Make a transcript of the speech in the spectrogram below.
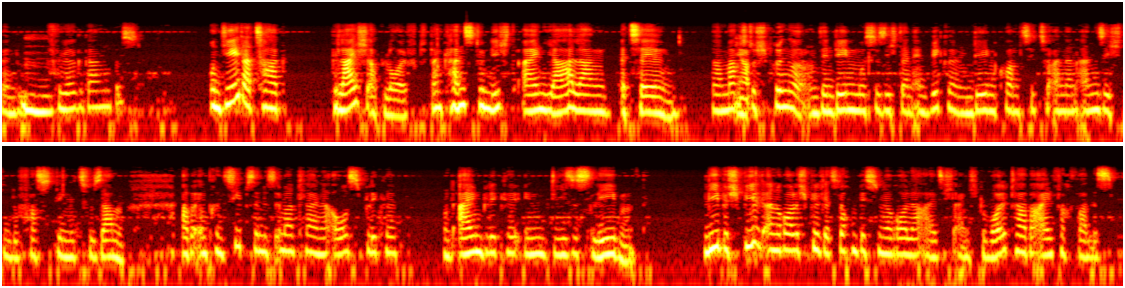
wenn du mhm. früher gegangen bist. Und jeder Tag gleich abläuft, dann kannst du nicht ein Jahr lang erzählen. Dann machst ja. du Sprünge und in denen muss sie sich dann entwickeln, in denen kommt sie zu anderen Ansichten, du fasst Dinge zusammen. Aber im Prinzip sind es immer kleine Ausblicke und Einblicke in dieses Leben. Liebe spielt eine Rolle, spielt jetzt doch ein bisschen mehr Rolle, als ich eigentlich gewollt habe, einfach weil es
